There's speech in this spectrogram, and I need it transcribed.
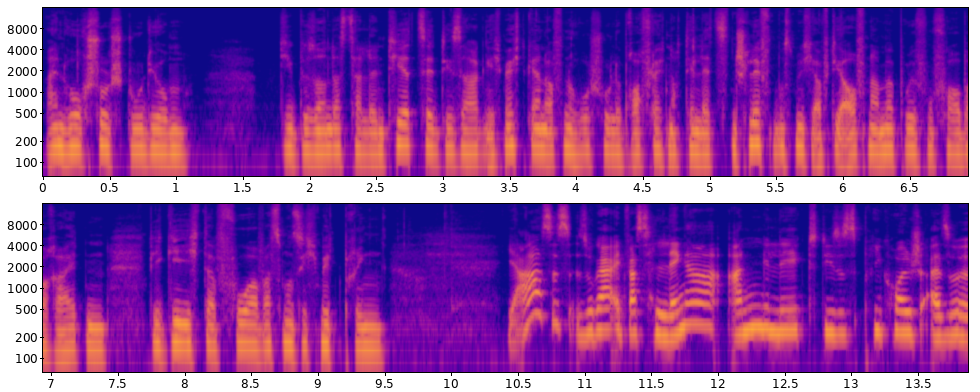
ein Hochschulstudium, die besonders talentiert sind, die sagen, ich möchte gerne auf eine Hochschule, brauche vielleicht noch den letzten Schliff, muss mich auf die Aufnahmeprüfung vorbereiten. Wie gehe ich da vor? Was muss ich mitbringen? Ja, es ist sogar etwas länger angelegt, dieses Pre-College. Also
